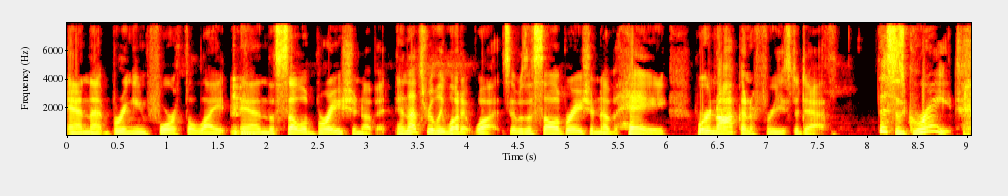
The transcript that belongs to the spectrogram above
and that bringing forth the light and the celebration of it. And that's really what it was. It was a celebration of, hey, we're not going to freeze to death. This is great.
